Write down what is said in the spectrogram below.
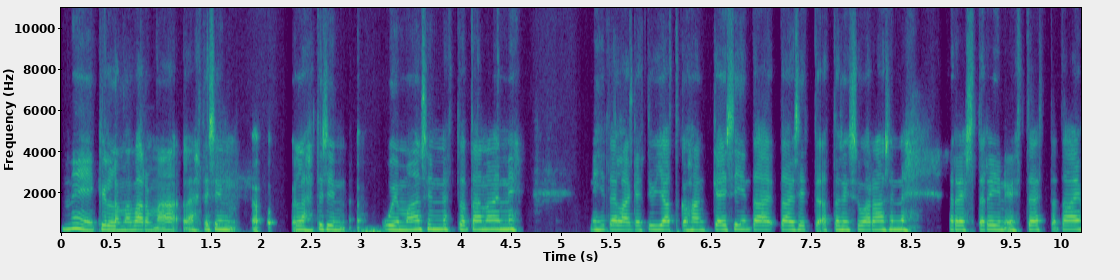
Niin, kyllä mä varmaan lähtisin, lähtisin uimaan sinne tota noin, niin, niihin telaketjun jatkohankkeisiin tai, tai sitten ottaisin suoraan sinne resteriin yhteyttä tai,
